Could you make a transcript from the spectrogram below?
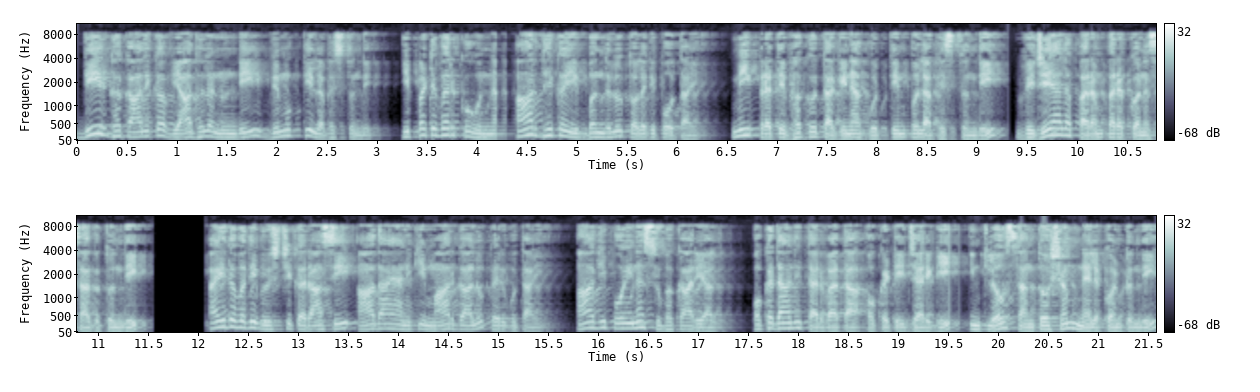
దీర్ఘకాలిక వ్యాధుల నుండి విముక్తి లభిస్తుంది. ఇప్పటి వరకు ఉన్న ఆర్థిక ఇబ్బందులు తొలగిపోతాయి. మీ ప్రతిభకు తగిన గుర్తింపు లభిస్తుంది విజయాల పరంపర కొనసాగుతుంది. ఐదవది వృశ్చిక రాశి ఆదాయానికి మార్గాలు పెరుగుతాయి. ఆగిపోయిన శుభకార్యాలు. ఒకదాని తర్వాత ఒకటి జరిగి ఇంట్లో సంతోషం నెలకొంటుంది.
